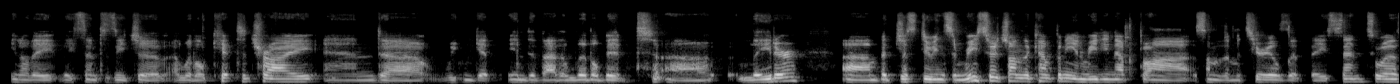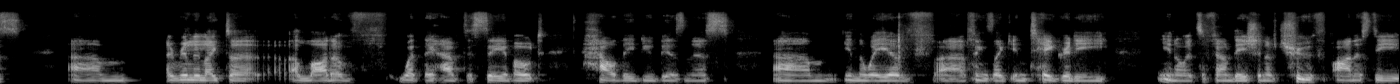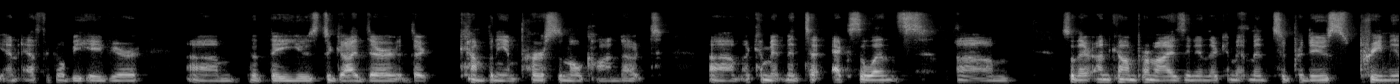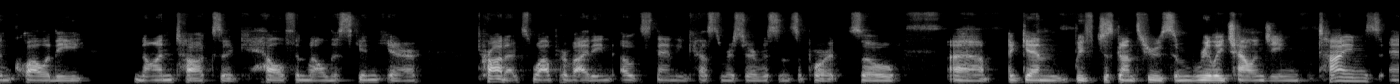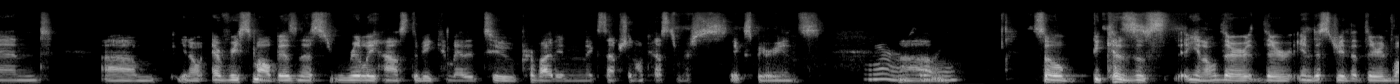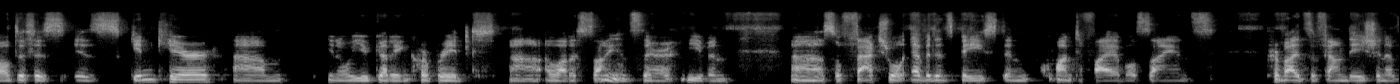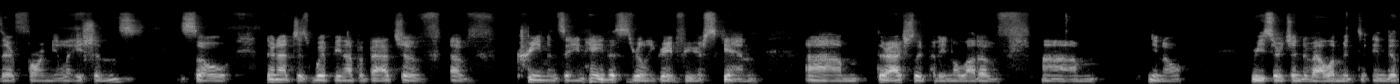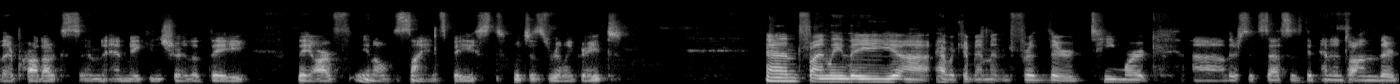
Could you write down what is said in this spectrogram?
you know they they sent us each a, a little kit to try and uh, we can get into that a little bit uh, later. Um, but just doing some research on the company and reading up uh, some of the materials that they sent to us um, i really liked a, a, lot of what they have to say about how they do business um, in the way of uh, things like integrity. You know it's a foundation of truth honesty and ethical behavior um, that they use to guide their their company and personal conduct, um, a commitment to excellence. Um, so they're uncompromising in their commitment to produce premium quality, non-toxic health and wellness skincare products while providing outstanding customer service and support. So uh, again, we've just gone through some really challenging times and um, you know every small business really has to be committed to providing an exceptional customer experience. Yeah um, absolutely. Um, so because of you know their their industry that they're involved with is is skincare um, you know you've got to incorporate uh, a lot of science there even. Uh, so factual evidence-based and quantifiable science provides the foundation of their formulations so they're not just whipping up a batch of, of cream and saying, hey, this is really great for your skin. Um, they're actually putting a lot of, um, you know, research and development into their products and, and making sure that they they are you know science based which is really great and finally they uh, have a commitment for their teamwork uh, their success is dependent on their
